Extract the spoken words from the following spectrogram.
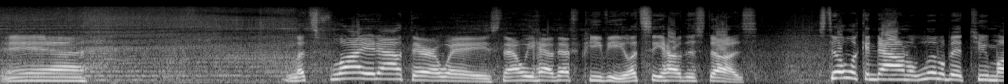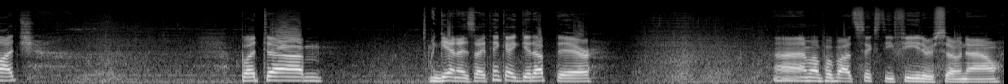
And let's fly it out there a ways. Now we have FPV. Let's see how this does. Still looking down a little bit too much. But um, again, as I think I get up there, I'm up about 60 feet or so now.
